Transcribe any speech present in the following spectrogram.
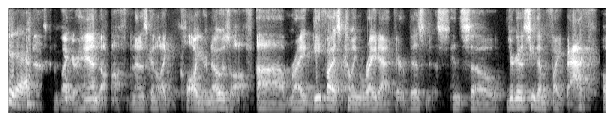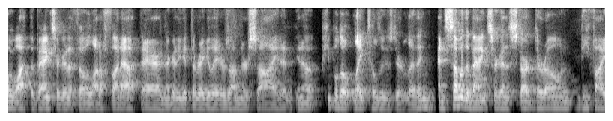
Yeah it's going to bite your hand off, and then it's going to like claw your nose off. Uh, right? DeFi is coming right at their business, and so you're going to see them fight back. Oh, what? The banks are going to throw a lot of FUD out there, and they're going to get the regulators on their side. And you know, people don't like to lose their living, and some of the banks are going to start their own DeFi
